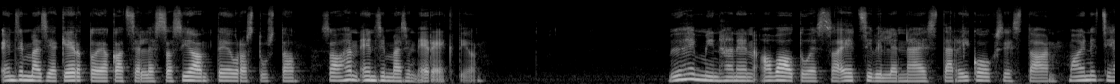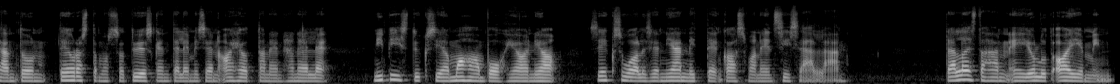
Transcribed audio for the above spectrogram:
ensimmäisiä kertoja katsellessa sian teurastusta saa hän ensimmäisen erektion. Myöhemmin hänen avautuessa etsiville näistä rikoksistaan mainitsi hän tuon teurastamossa työskentelemisen aiheuttaneen hänelle nipistyksiä mahanpohjaan ja seksuaalisen jännitteen kasvaneen sisällään. Tällaista hän ei ollut aiemmin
